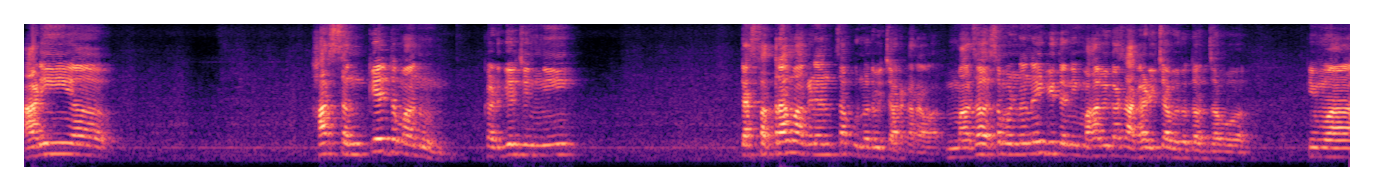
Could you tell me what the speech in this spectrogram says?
आणि हा संकेत मानून खडगेजींनी त्या सतरा मागण्यांचा पुनर्विचार करावा. माझं असं म्हणणं नाही की त्यांनी महाविकास आघाडीच्या विरोधात जावं किंवा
